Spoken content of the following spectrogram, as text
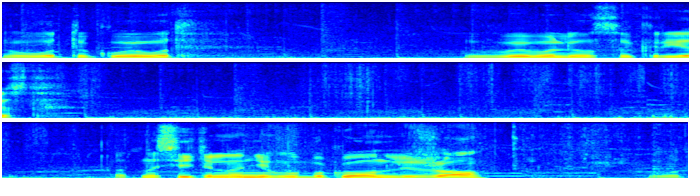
Вот такой вот вывалился крест. Относительно не глубоко он лежал. Вот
